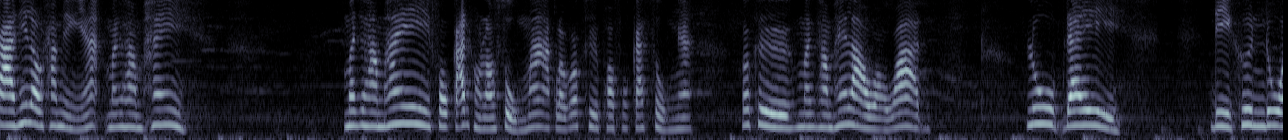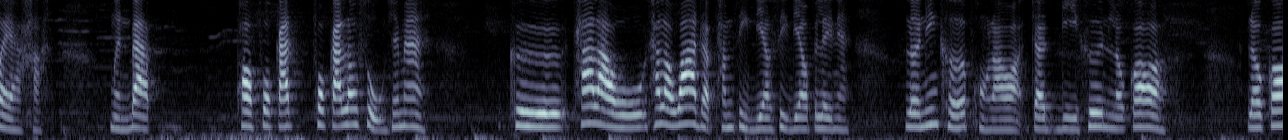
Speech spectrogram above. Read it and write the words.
การที่เราทำอย่างเงี้ยมันทำให้ มันจะทำให้โฟกัสของเราสูงมากแล้วก็คือพอโฟกัสสูงเนี่ยก็คือมันทำให้เราวาดรูปได้ดีขึ้นด้วยอะค่ะ เหมือนแบบพอโฟกัสโฟกัสเราสูงใช่ไหมคือถ้าเราถ้าเราวาดแบบทำสิ่งเดียวสิ่งเดียวไปเลยเนี่ย learning curve ของเราอะจะดีขึ้นแล้วก็ แล้วก็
